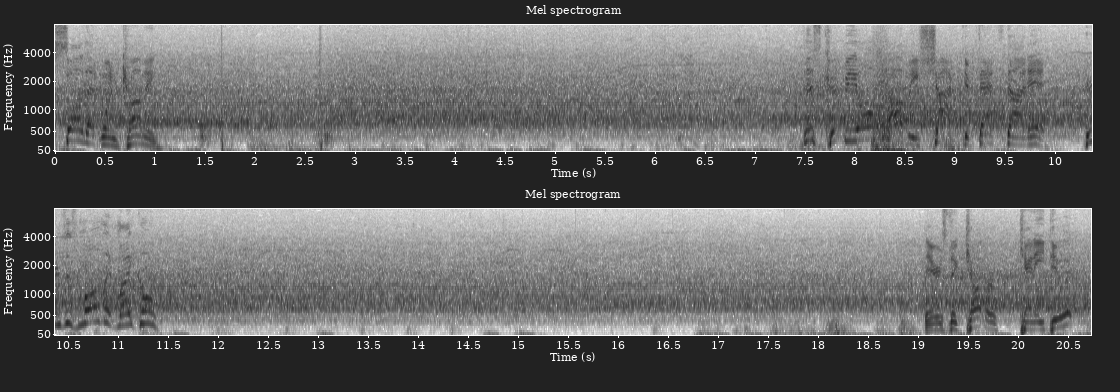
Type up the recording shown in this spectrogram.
Saw that one coming. This could be all. I'll be shocked if that's not it. Here's his moment, Michael. There's the cover. Can he do it?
